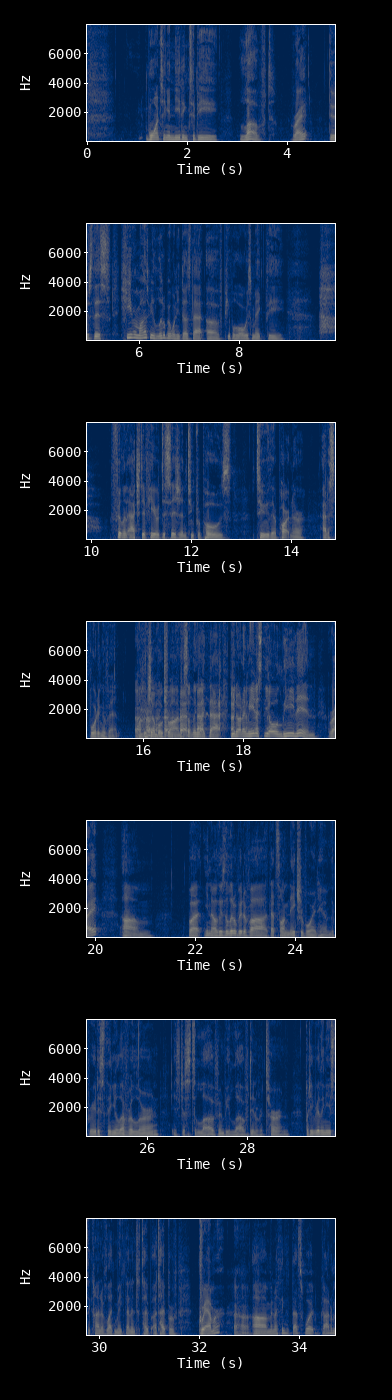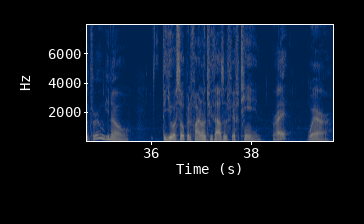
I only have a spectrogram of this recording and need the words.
wanting and needing to be loved, right? There's this. He reminds me a little bit when he does that of people who always make the fill an adjective here decision to propose to their partner at a sporting event on the jumbotron or something like that. You know what I mean? It's the old lean in, right? Um, but you know, there's a little bit of uh, that song "Nature Boy" in him. The greatest thing you'll ever learn is just to love and be loved in return. But he really needs to kind of like make that into type a type of grammar. Um, and I think that that's what got him through. You know, the U.S. Open final in 2015, right? Where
